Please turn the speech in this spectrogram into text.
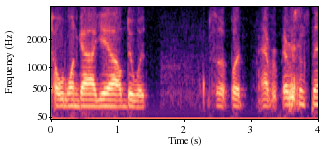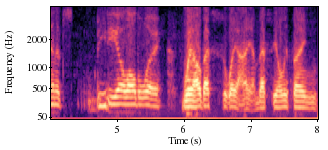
told one guy, "Yeah, I'll do it." So, but ever ever since then, it's BDL all the way. Well, that's the way I am. That's the only thing.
